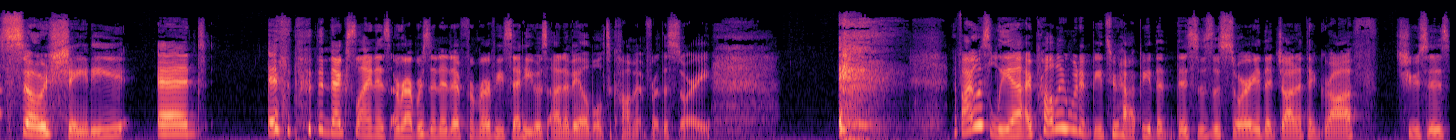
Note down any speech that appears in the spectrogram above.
is so shady. And if the next line is a representative from Murphy said he was unavailable to comment for the story. if I was Lea, I probably wouldn't be too happy that this is the story that Jonathan Groff chooses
